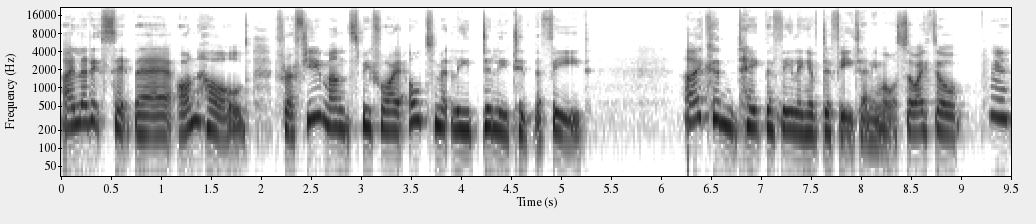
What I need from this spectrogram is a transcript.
I let it sit there on hold for a few months before I ultimately deleted the feed. I couldn't take the feeling of defeat anymore, so I thought, eh,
